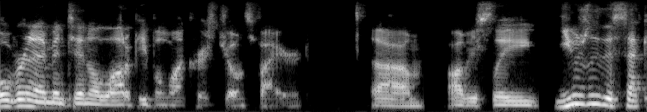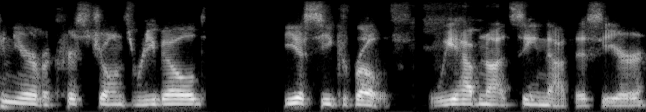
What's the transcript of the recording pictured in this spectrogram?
Over in Edmonton, a lot of people want Chris Jones fired. Um, obviously, usually the second year of a Chris Jones rebuild, you see growth. We have not seen that this year.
